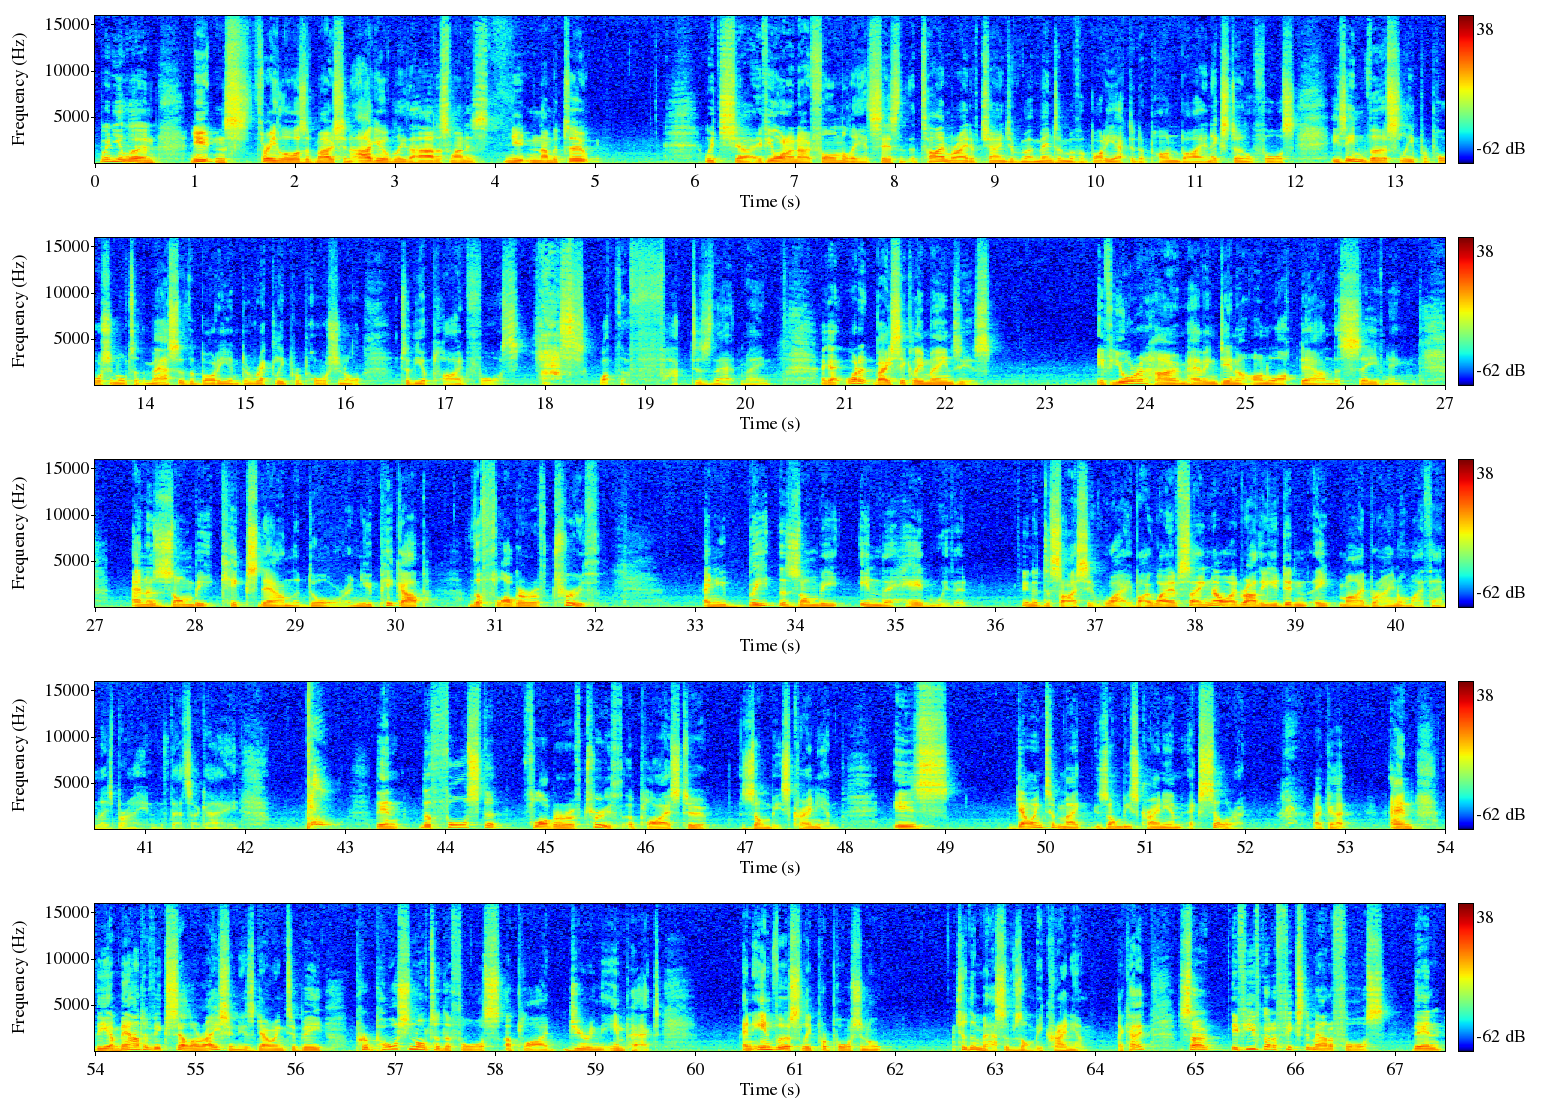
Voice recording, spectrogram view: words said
when you learn Newton's three laws of motion, arguably the hardest one is Newton number two, which, uh, if you want to know formally, it says that the time rate of change of momentum of a body acted upon by an external force is inversely proportional to the mass of the body and directly proportional to the applied force. Yes! What the fuck does that mean? Okay, what it basically means is if you're at home having dinner on lockdown this evening and a zombie kicks down the door and you pick up the flogger of truth and you beat the zombie in the head with it in a decisive way by way of saying, No, I'd rather you didn't eat my brain or my family's brain, if that's okay, then the force that flogger of truth applies to zombie's cranium is going to make zombie's cranium accelerate. okay? And the amount of acceleration is going to be proportional to the force applied during the impact and inversely proportional to the mass of zombie cranium. Okay? So if you've got a fixed amount of force, then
